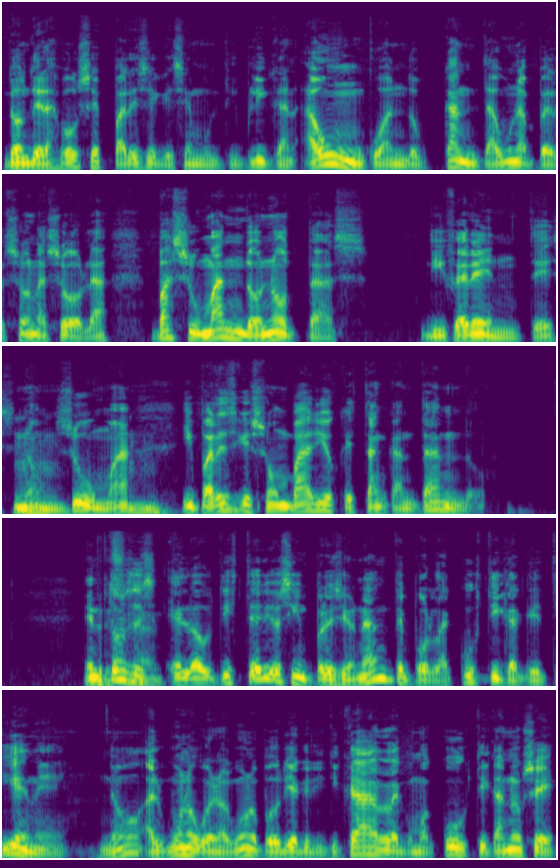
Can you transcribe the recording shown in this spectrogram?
donde las voces parece que se multiplican, aun cuando canta una persona sola, va sumando notas diferentes, ¿no? Suma, y parece que son varios que están cantando. Entonces, el bautisterio es impresionante por la acústica que tiene, ¿no? Alguno, bueno, alguno podría criticarla como acústica, no sé,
